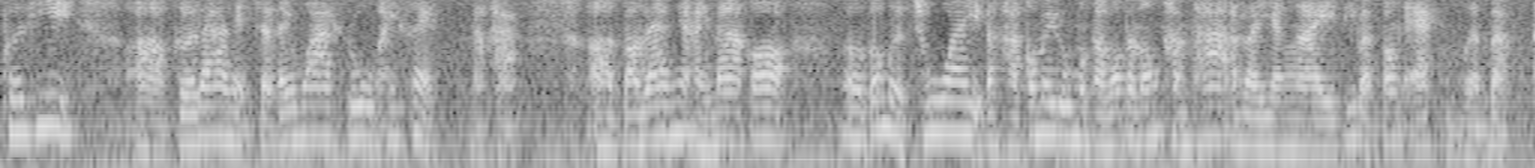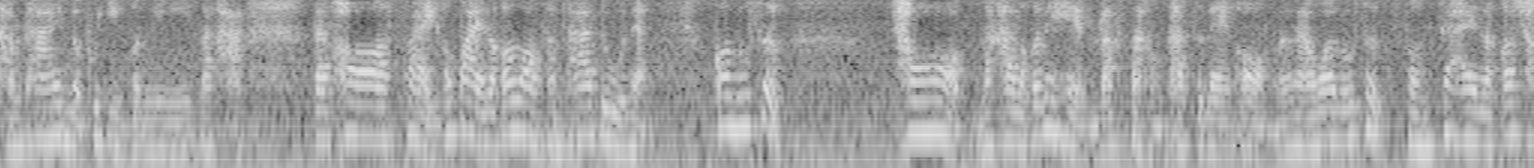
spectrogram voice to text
เพื่อที่เกอร์ด้าเนี่ยจะได้วาดรูปให้เสร็จนะคะตอนแรกเนี่ยไอหน้าก็เออก็เหมือนช่วยนะคะ ก็ไม่รู้เหมือนกันว่ามันต้องทำท่าอะไรยังไงที่แบบต้องแอคเหมือนแบบทำท่าให้เหมือนผู้หญิงคนนี้นะคะ แต่พอใส่เข้าไปแล้วก็ลองทำท่าดูเนี่ยก็รู้สึก ชอบนะคะ เราก็จะเห็นลักษณะของการแสดงออกนะนะว่ารู้สึกสนใจแล้วก็ช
